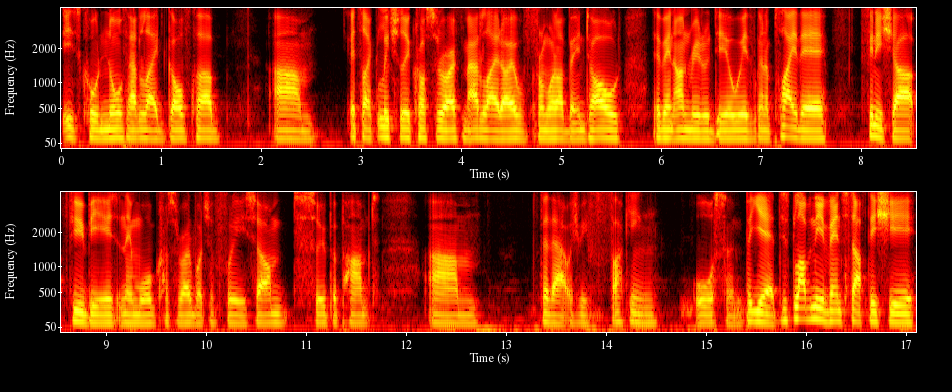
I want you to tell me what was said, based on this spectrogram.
is called North Adelaide Golf Club. Um, it's like literally across the road from Adelaide Oval, from what I've been told. They've been unreal to deal with. We're going to play there, finish up, few beers, and then walk across the road, watch a footy. So I'm super pumped um, for that, which would be fucking awesome. But yeah, just loving the event stuff this year.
